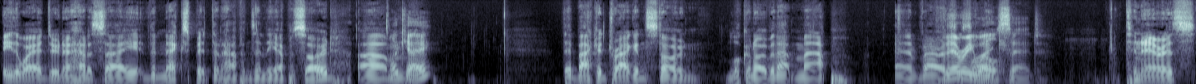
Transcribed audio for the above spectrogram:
either way, I do know how to say the next bit that happens in the episode. Um, okay. They're back at Dragonstone, looking over that map, and Varys Very is well said. Daenerys,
